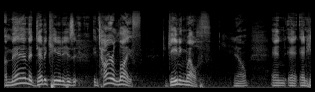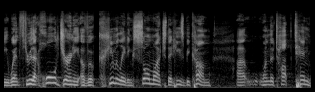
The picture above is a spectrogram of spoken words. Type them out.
a man that dedicated his entire life to gaining wealth, you know, and, and, and he went through that whole journey of accumulating so much that he's become uh, one of the top 10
